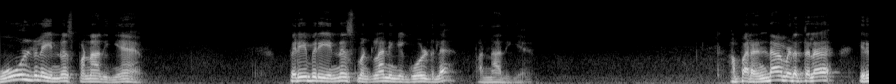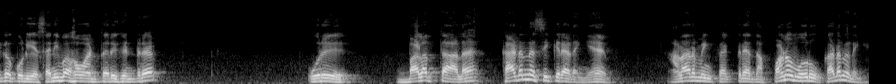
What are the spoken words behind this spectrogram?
கோல்டில் இன்வெஸ்ட் பண்ணாதீங்க. பெரிய பெரிய இன்வெஸ்ட்மெண்ட்லாம் நீங்கள் கோல்டில் பண்ணாதீங்க. அப்போ ரெண்டாம் இடத்துல இருக்கக்கூடிய சனி பகவான் தருகின்ற ஒரு பலத்தால் கடனை சீக்கிரம் அடைங்க. அலார்மிங் ஃபேக்டரி அந்த பணம் வரும் கடன் அடைங்க.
